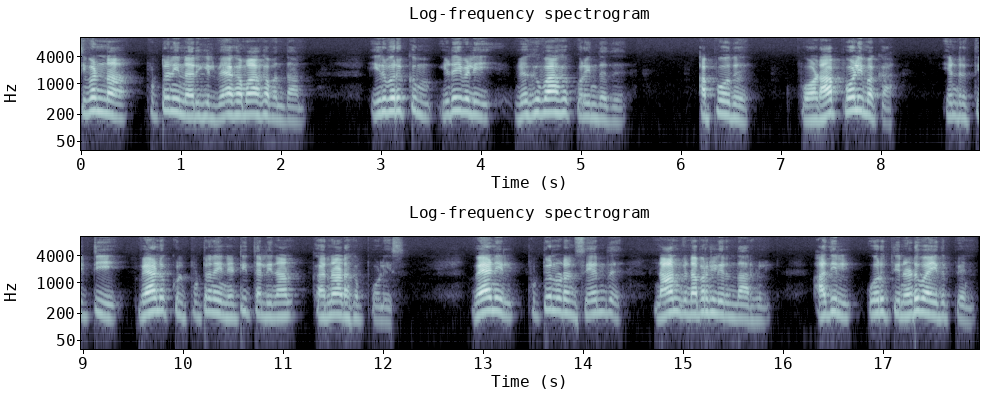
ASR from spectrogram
சிவண்ணா புட்டனின் அருகில் வேகமாக வந்தான். இருவருக்கும் இடைவெளி வெகுவாக குறைந்தது. அப்போது போடா போலி மக்கா என்று திட்டி வேனுக்குள் புட்டனை நெட்டித் தள்ளினான் கர்நாடக போலீஸ். வேனில் புட்டனுடன் சேர்ந்து நான்கு நபர்கள் இருந்தார்கள். அதில் ஒருத்தி நடுவயது பெண்.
